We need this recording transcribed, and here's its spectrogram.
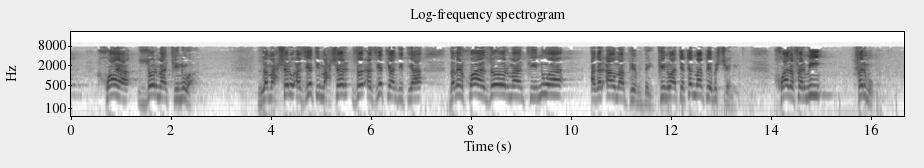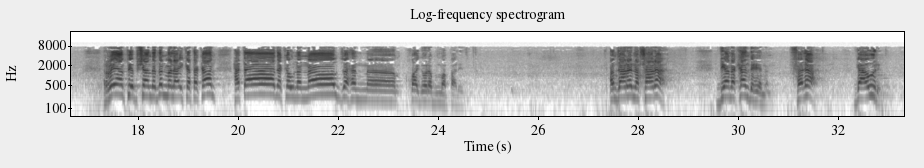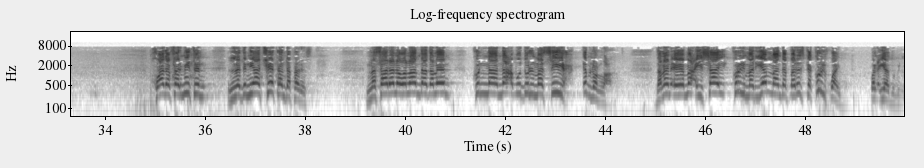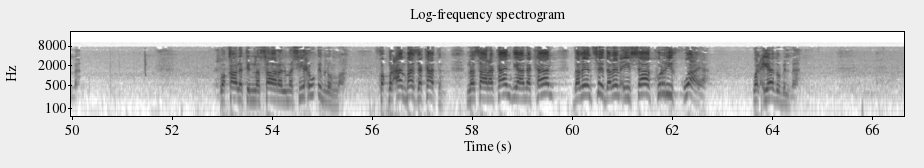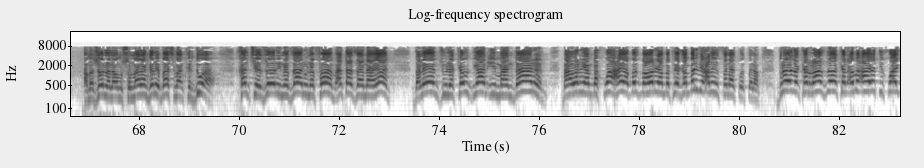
خوایە زۆرمان تینووە. لە مەحشەر و ئەزیەتی مەحشەر زۆر ئەزیەتیان دیتیا دەڵێن خوایە زۆرمان تینووە ئەگەر ئاومان پێ بدەیت. تینواتیەکەنمان پێ بشتێنین خوا دە فەرمی فەرموو. ڕێیان پێ پیشان دەدەن مەلایکەتەکان هەتا دەکەونە ناو جەهەنەم خوای گەورە بمان پارێزیت ئەمجارە نەسارە دیانەکان دەهێنن. فەلا گاور خوا دەفەرمیتن لە دنیا چێتان دەپەرست. نصارى لولام دا دلين كنا نعبد المسيح ابن الله. دلين ايما عيسى كري مريم ما عند فرزك كري خوايب والعياذ بالله. وقالت النصارى المسيح ابن الله. باز زكاة نصارى كان ديانا كان دلين سي دلين عيسى كري خوايا والعياذ بالله. اما زۆر لە ناو مسلمانان گەڵێ باسمان کردووە خەلچێ زۆری نەزان و نەفام هەتا زانایان دەڵێن جوولەکەوت یان ئیماندارن باوەڕیان بەخوا هەیە بەس باوەڕیان بە پێغەمبەری عەلەیهی سەلات وەسەلام درۆ دەکەن ڕاز ناکەن ئەمە ئاەتی خوای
